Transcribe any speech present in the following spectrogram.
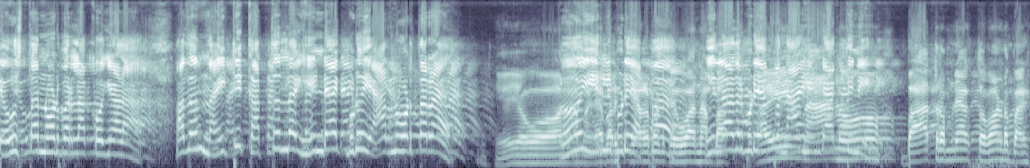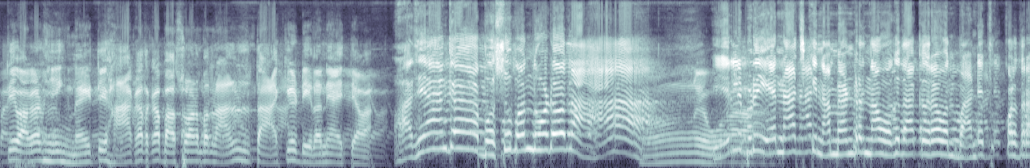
ದೇವಸ್ಥಾನ ನೋಡ್ ಬರ್ಲಾಕ್ ಹೋಗ್ಯಾಳ. ಅದನ್ನ ನೈಟಿ ಕತ್ತಲ್ಲ ಹಿಂಡ್ಯಾಕ್ ಬಿಡು ಯಾರು ನೋಡ್ತಾರ? ಬಾತ್ರೂಮ್ನ್ಯಾಗ ತಗೊಂಡು ಬಟ್ಟಿ ಒಗಂಡ್ ಹಿಂಗ್ ನೈಟಿ ಹಾಕದಕ ಬಸವಣ್ಣ ಬಂದ್ರ ನಾನು ತಾಕಿ ಡೀಲನೇ ಆಯ್ತವ ಅದೇ ಹಂಗ ಬಸ್ಸು ಬಂದ್ ನೋಡೋದ. ಯವ್ವ. ಬಿಡಿ ಏನ್ ನಾಚಿಕೆ? ನಮ್ಮ ಹೆಂಡ್ರ ನಾವು ಒಗದ್ ಹಾಕಿದ್ರ ಒಂದ್ ಬಾಂಡೆ ತಕ್ಕೊಳದ್ರ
